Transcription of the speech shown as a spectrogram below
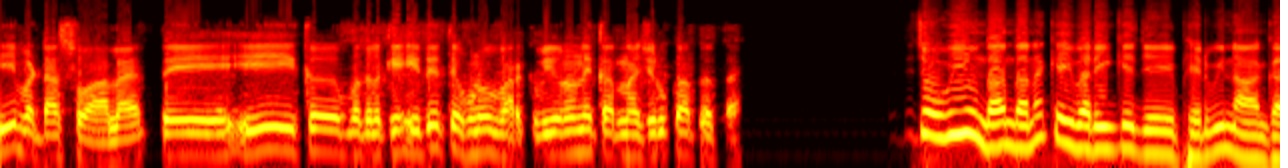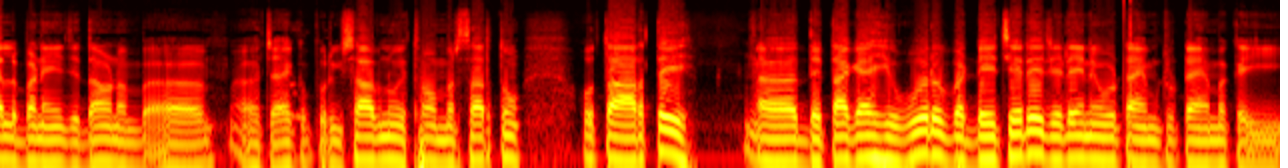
ਇਹ ਵੱਡਾ ਸਵਾਲ ਹੈ। ਤੇ ਇਹ ਇੱਕ ਮਤਲਬ ਕਿ ਇਹਦੇ ਤੇ ਹੁਣ ਵਰਕ ਵੀ ਉਹਨਾਂ ਨੇ ਕਰਨਾ ਸ਼ੁਰੂ ਕਰ ਦਿੱਤਾ ਇਹਦੇ ਚ ਉਹ ਵੀ ਹੁੰਦਾ ਹੁੰਦਾ ਨਾ, ਕਈ ਵਾਰੀ ਕਿ ਜੇ ਫਿਰ ਵੀ ਨਾ ਗੱਲ ਬਣੇ, ਜਿੱਦਾਂ ਹੁਣ ਚਾਹੇ ਕਪੂਰੀ ਸਾਹਿਬ ਨੂੰ ਇੱਥੋਂ ਅੰਮ੍ਰਿਤਸਰ ਤੋਂ ਉਤਾਰ ਤੇ ਦਿੱਤਾ ਗਿਆ ਸੀ, ਹੋਰ ਵੱਡੇ ਚਿਹਰੇ ਜਿਹੜੇ ਨੇ ਉਹ ਟਾਈਮ ਟੂ ਟਾਈਮ ਕਈ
